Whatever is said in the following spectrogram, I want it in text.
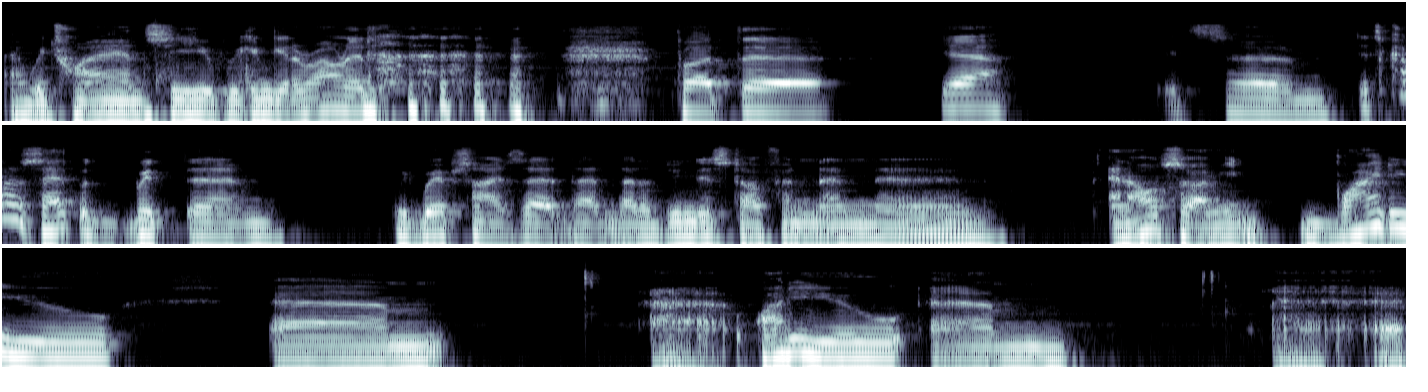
and we try and see if we can get around it. but uh, yeah, it's um, it's kind of sad with with um, with websites that, that, that are doing this stuff, and and uh, and also, I mean, why do you um, uh, why do you um, uh,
